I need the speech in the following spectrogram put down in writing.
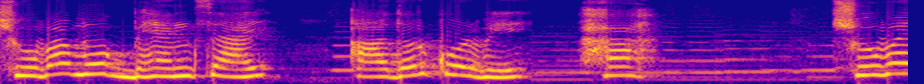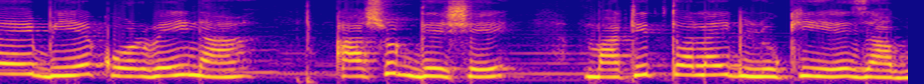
শোভা মুখ ভ্যাংচায়, আদর করবে। হা শোভা এই বিয়ে করবেই না। আসুক দেশে, মাটির তলায় লুকিয়ে যাব।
